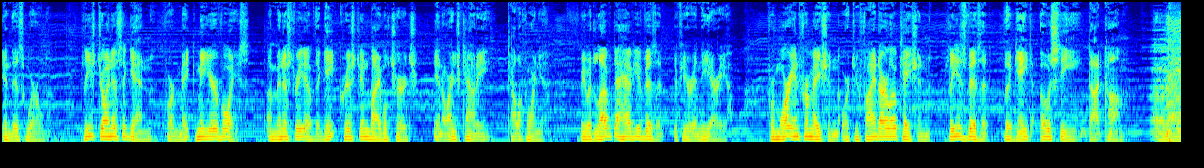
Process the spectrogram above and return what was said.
in this world. Please join us again for Make Me Your Voice, a ministry of the Gate Christian Bible Church in Orange County, California. We would love to have you visit if you're in the area. For more information or to find our location, please visit thegateoc.com. Amazing.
